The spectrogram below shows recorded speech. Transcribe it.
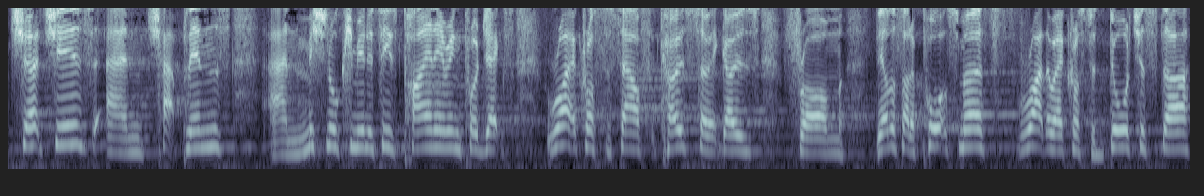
churches and chaplains and missional communities, pioneering projects right across the south coast. So it goes from the other side of Portsmouth right the way across to Dorchester,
